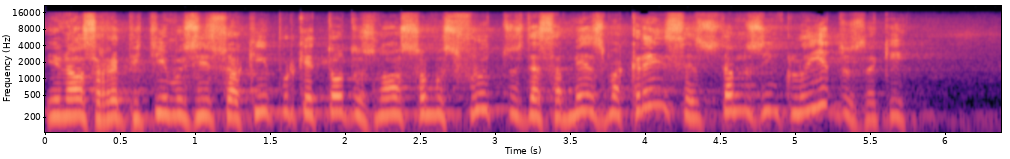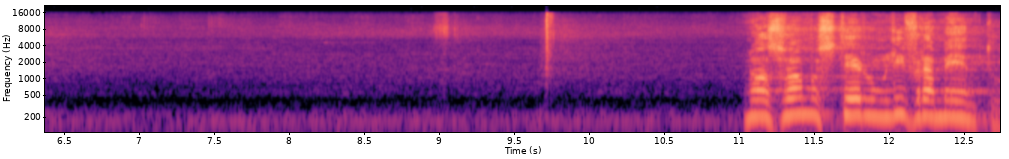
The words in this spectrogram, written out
E nós repetimos isso aqui porque todos nós somos frutos dessa mesma crença, estamos incluídos aqui. Nós vamos ter um livramento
